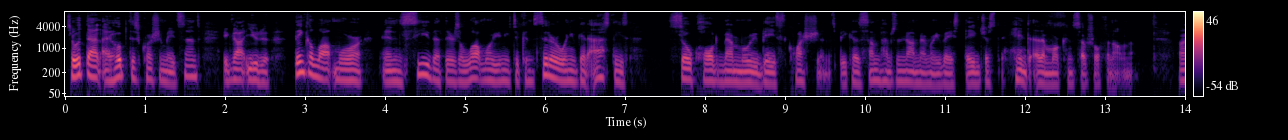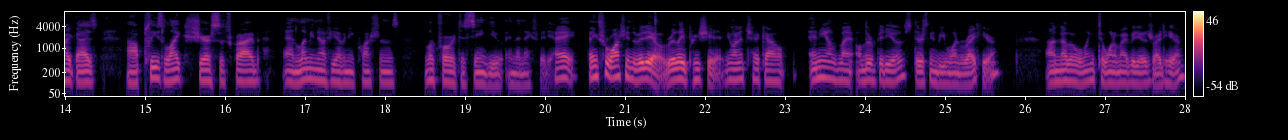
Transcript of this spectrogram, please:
So with that, I hope this question made sense. It got you to think a lot more and see that there's a lot more you need to consider when you get asked these so-called memory-based questions because sometimes they're not memory-based. They just hint at a more conceptual phenomenon. All right, guys, uh, please like, share, subscribe, and let me know if you have any questions. Look forward to seeing you in the next video. Hey, thanks for watching the video. Really appreciate it. You want to check out any of my other videos, there's going to be one right here. Another link to one of my videos right here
